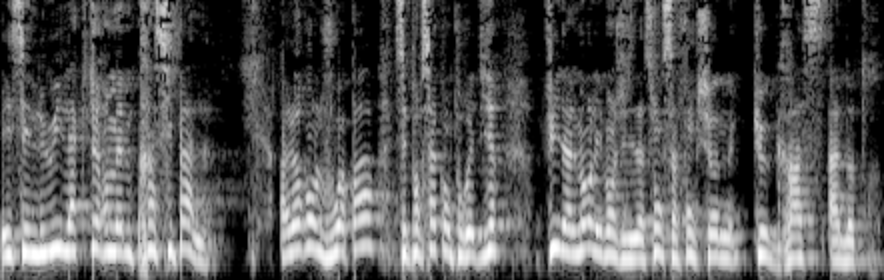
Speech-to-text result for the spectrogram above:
et c'est lui l'acteur même principal. Alors on le voit pas, c'est pour ça qu'on pourrait dire, finalement l'évangélisation, ça fonctionne que grâce à notre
